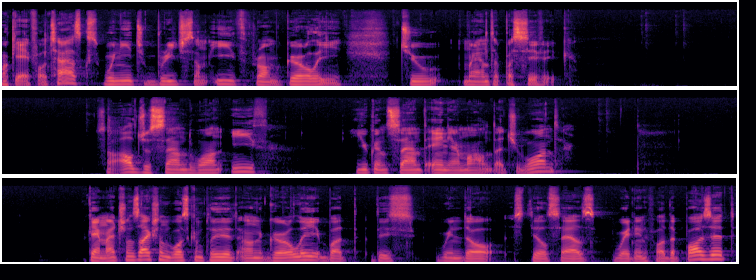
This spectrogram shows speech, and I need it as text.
Okay, for tasks, we need to bridge some ETH from Goerli to Manta Pacific. So I'll just send one ETH. You can send any amount that you want. Okay, my transaction was completed on Goerli, but this window still says waiting for deposit.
